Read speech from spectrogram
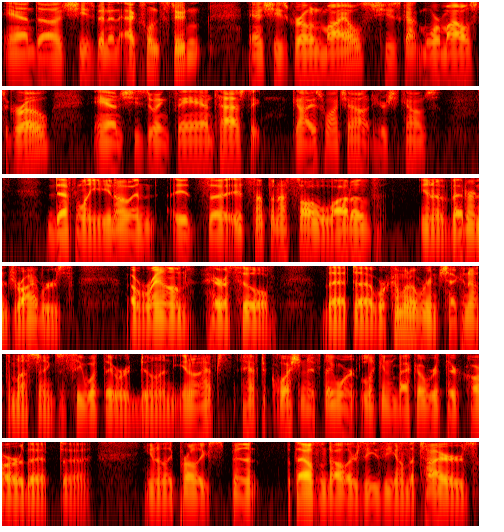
And uh, she's been an excellent student, and she's grown miles. She's got more miles to grow, and she's doing fantastic. Guys, watch out. Here she comes. Definitely. You know, and it's, uh, it's something I saw a lot of, you know, veteran drivers around Harris Hill that uh, were coming over and checking out the Mustangs to see what they were doing. You know, I have to have to question if they weren't looking back over at their car that, uh, you know, they probably spent a thousand dollars easy on the tires,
